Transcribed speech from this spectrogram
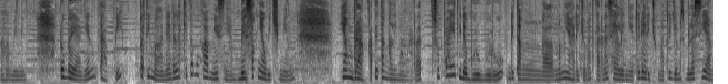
malam ini. Lo bayangin tapi pertimbangannya adalah kita mau kamisnya besoknya which mean yang berangkat di tanggal 5 Maret supaya tidak buru-buru di tanggal 6 nya hari Jumat karena sailingnya itu dari Jumat tuh jam 11 siang.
